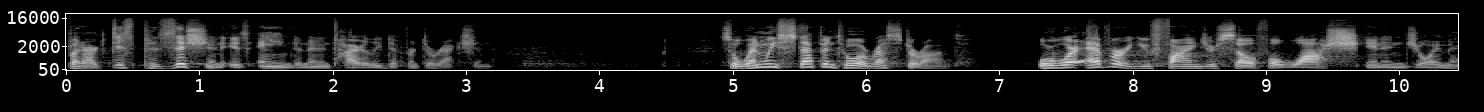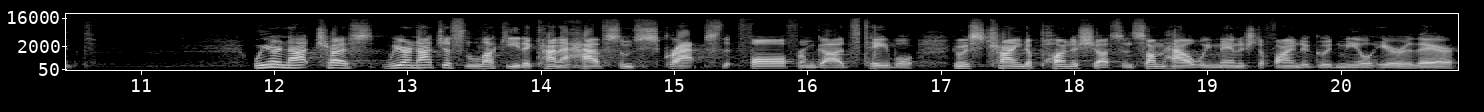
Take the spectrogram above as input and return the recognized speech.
but our disposition is aimed in an entirely different direction. So when we step into a restaurant or wherever you find yourself awash in enjoyment, we are not just, we are not just lucky to kind of have some scraps that fall from God's table, who is trying to punish us, and somehow we manage to find a good meal here or there.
